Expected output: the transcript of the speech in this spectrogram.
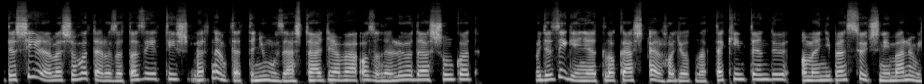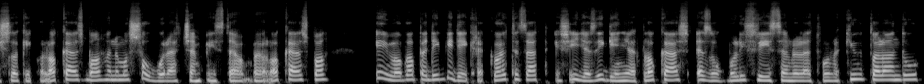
de sérelmes a határozat azért is, mert nem tette nyomozást tárgyává azon előadásunkat, hogy az igényelt lakás elhagyottnak tekintendő, amennyiben Szőcsné már nem is lakik a lakásban, hanem a sóborát csempészte be a lakásba, ő maga pedig vidékre költözött, és így az igényelt lakás ezokból is részemre lett volna kiutalandó,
